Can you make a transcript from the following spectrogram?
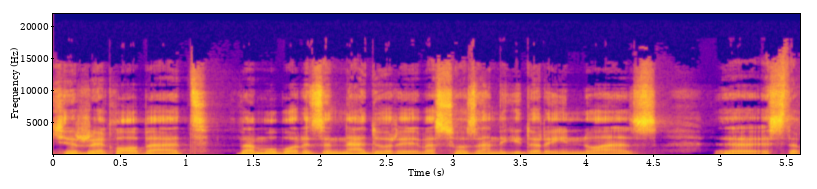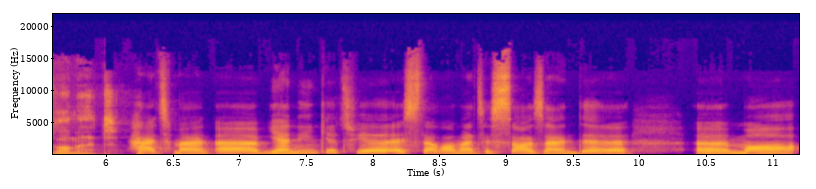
که رقابت و مبارزه نداره و سازندگی داره این نوع از استقامت؟ حتما. یعنی اینکه توی استقامت سازنده ما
